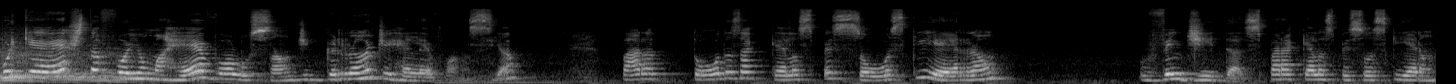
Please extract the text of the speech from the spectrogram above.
porque esta foi uma revolução de grande relevância para todas aquelas pessoas que eram vendidas, para aquelas pessoas que eram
